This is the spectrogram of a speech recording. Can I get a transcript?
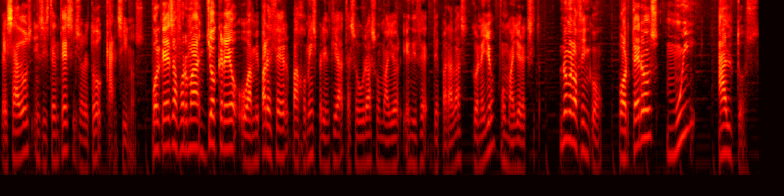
pesados, insistentes y sobre todo cansinos. Porque de esa forma yo creo, o a mi parecer, bajo mi experiencia, te aseguras un mayor índice de paradas, con ello un mayor éxito. Número 5. Porteros muy altos.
